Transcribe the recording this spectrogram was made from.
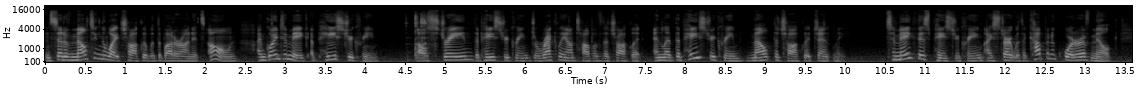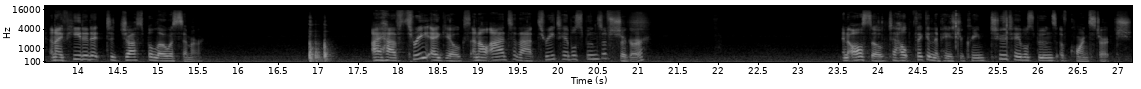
Instead of melting the white chocolate with the butter on its own, I'm going to make a pastry cream I'll strain the pastry cream directly on top of the chocolate and let the pastry cream melt the chocolate gently. To make this pastry cream, I start with a cup and a quarter of milk and I've heated it to just below a simmer. I have three egg yolks and I'll add to that three tablespoons of sugar. And also, to help thicken the pastry cream, two tablespoons of cornstarch.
